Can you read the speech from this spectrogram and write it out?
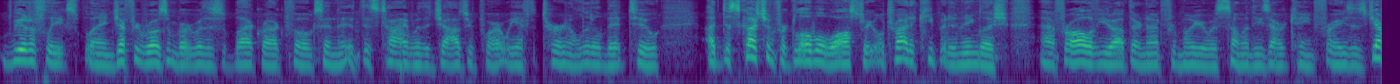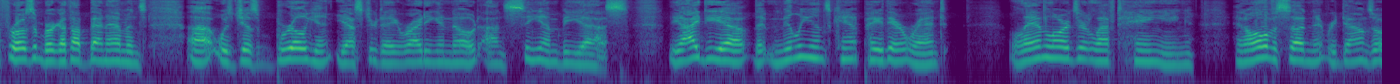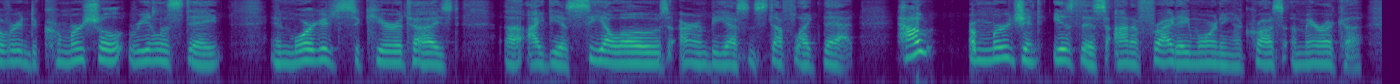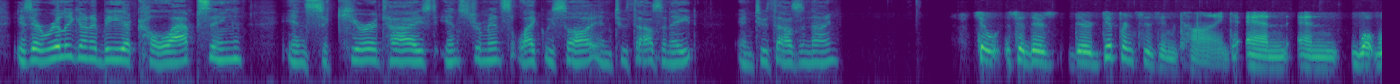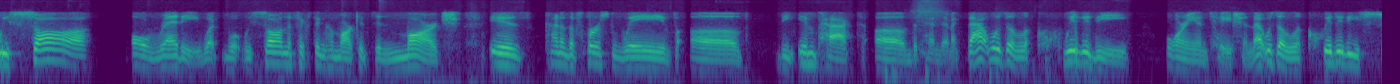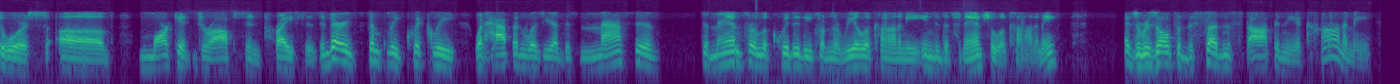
beautifully explained. Jeffrey Rosenberg with us with BlackRock folks, and at this time with the jobs report, we have to turn a little bit to a discussion for Global Wall Street. We'll try to keep it in English uh, for all of you out there not familiar with some of these arcane phrases. Jeff Rosenberg, I thought Ben Emons uh, was just brilliant yesterday, writing a note on CMBS. The idea that millions can't pay their rent, landlords are left hanging, and all of a sudden it redounds over into commercial real estate and mortgage securitized uh, ideas, CLOs, RMBS, and stuff like that. How emergent is this on a Friday morning across America? Is there really going to be a collapsing in securitized instruments like we saw in 2008 and 2009? So, so there's there are differences in kind, and and what we saw already, what, what we saw in the fixed income markets in March is kind of the first wave of the impact of the pandemic. That was a liquidity orientation. That was a liquidity source of market drops in prices. And very simply, quickly, what happened was you had this massive demand for liquidity from the real economy into the financial economy. As a result of the sudden stop in the economy,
